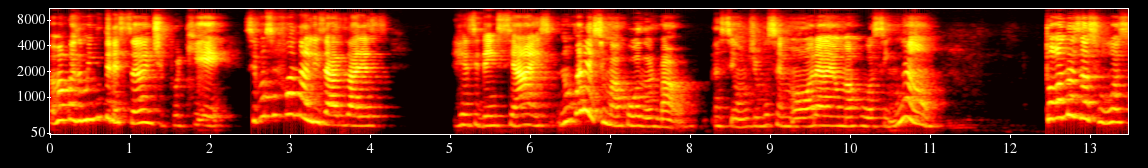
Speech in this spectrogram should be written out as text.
É uma coisa muito interessante porque, se você for analisar as áreas residenciais, não parece uma rua normal, assim, onde você mora é uma rua assim, não. Todas as ruas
